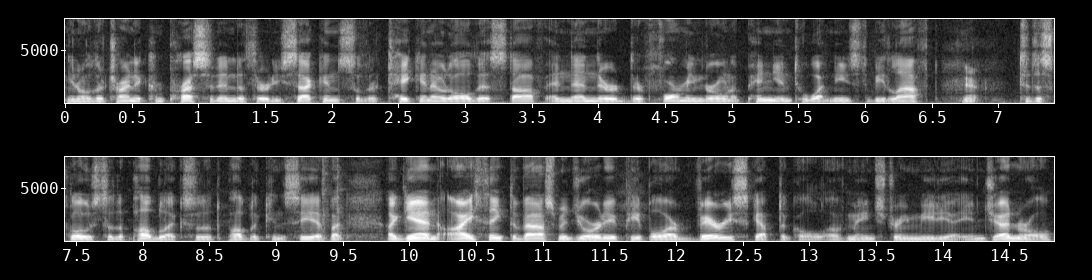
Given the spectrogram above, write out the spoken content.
you know they're trying to compress it into 30 seconds, so they're taking out all this stuff, and then they're they're forming their own opinion to what needs to be left Yeah. To disclose to the public, so that the public can see it. But again, I think the vast majority of people are very skeptical of mainstream media in general,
